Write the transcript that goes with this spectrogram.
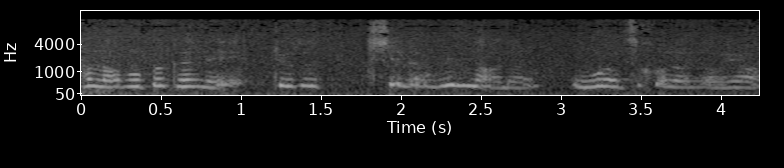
他老婆不肯来，就是气得晕倒的，我吃了农药。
